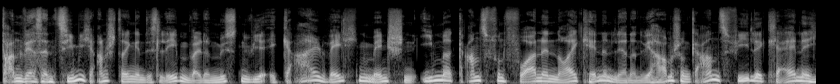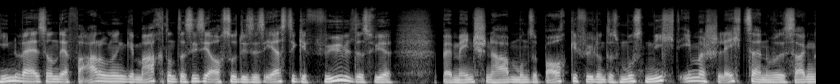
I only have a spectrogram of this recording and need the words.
dann wäre es ein ziemlich anstrengendes Leben, weil dann müssten wir, egal welchen Menschen, immer ganz von vorne neu kennenlernen. Wir haben schon ganz viele kleine Hinweise und Erfahrungen gemacht und das ist ja auch so dieses erste Gefühl, das wir bei Menschen haben, unser Bauchgefühl und das muss nicht immer schlecht sein, wo wir sagen,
